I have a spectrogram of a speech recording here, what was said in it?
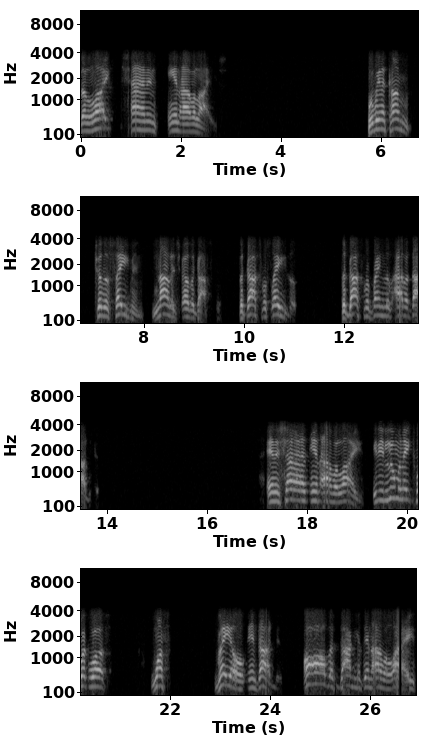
the light shining in our lives. When we come to the saving knowledge of the gospel, the gospel saves us. The gospel brings us out of darkness. And it shines in our lives. It illuminates what was once veiled in darkness. All the darkness in our lives,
